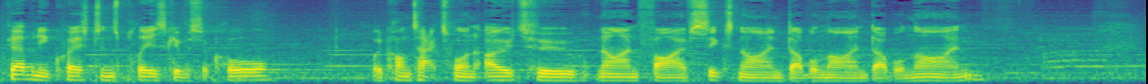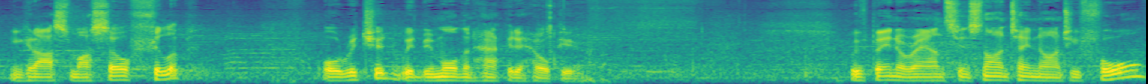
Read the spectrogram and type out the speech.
If you have any questions, please give us a call. We're contactable on 0295699999. You can ask myself, Philip, or Richard. We'd be more than happy to help you. We've been around since 1994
